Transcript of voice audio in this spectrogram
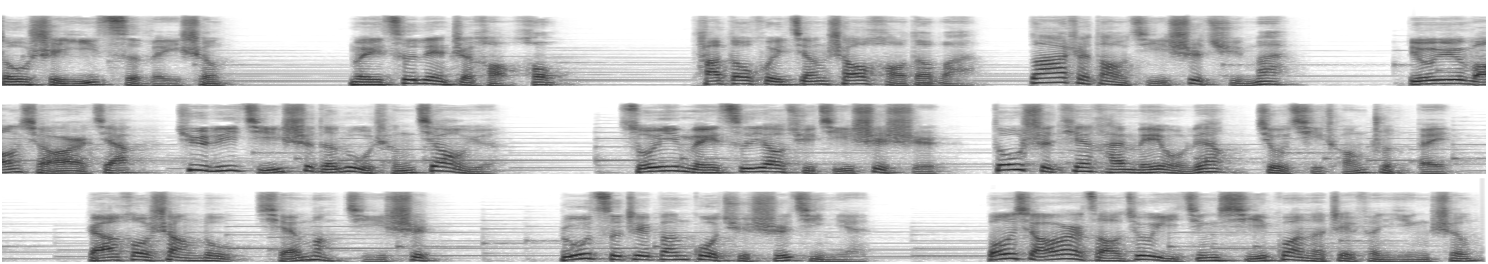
都是以此为生。每次炼制好后，他都会将烧好的碗拉着到集市去卖。由于王小二家距离集市的路程较远，所以每次要去集市时，都是天还没有亮就起床准备，然后上路前往集市。如此这般过去十几年，王小二早就已经习惯了这份营生。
